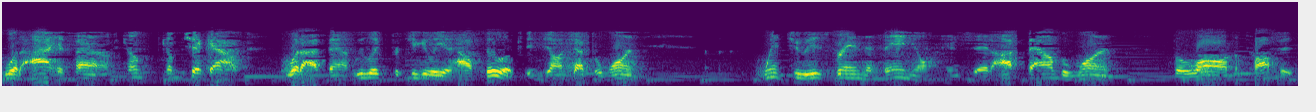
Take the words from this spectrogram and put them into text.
what I have found. Come, come check out what I found. We look particularly at how Philip in John chapter 1 went to his friend Nathaniel and said, I found the one, the law and the prophets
